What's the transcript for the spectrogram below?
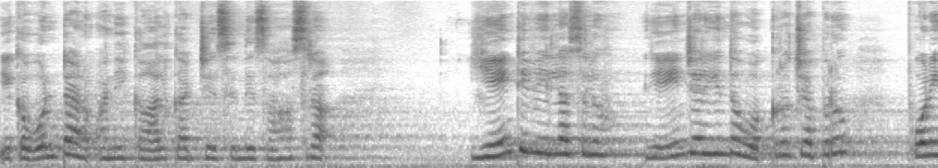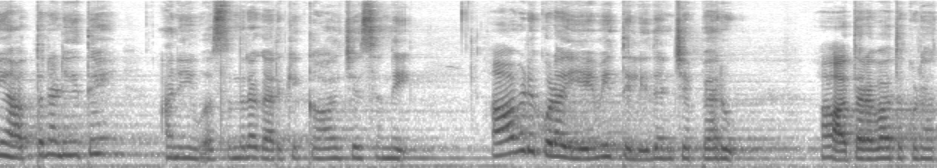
ఇక ఉంటాను అని కాల్ కట్ చేసింది సహస్ర. ఏంటి వీళ్ళు అసలు? ఏం జరిగిందో ఒక్కరూ చెప్పరు? పోనీ అత్తను అడిగితే? అని వసుంధర గారికి కాల్ చేసింది. ఆవిడ కూడా ఏమీ తెలియదని చెప్పారు. ఆ తర్వాత కూడా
